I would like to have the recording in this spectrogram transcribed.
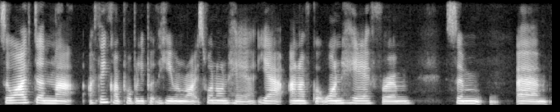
So I've done that. I think I probably put the human rights one on here. Yeah, and I've got one here from some um,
